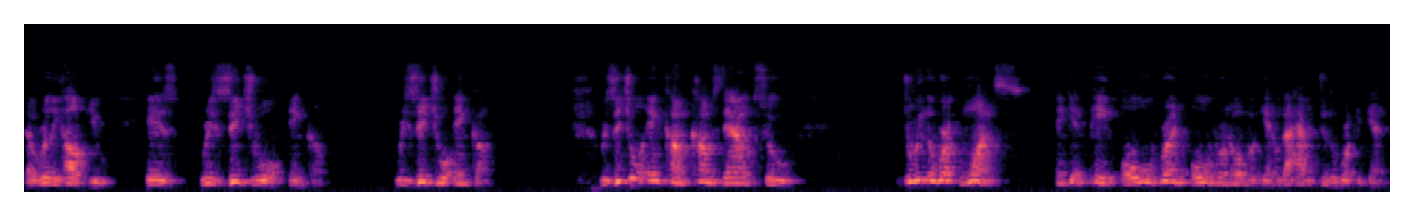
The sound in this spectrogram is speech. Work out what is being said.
that will really help you is residual income. Residual income. Residual income comes down to doing the work once and getting paid over and over and over again without having to do the work again.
